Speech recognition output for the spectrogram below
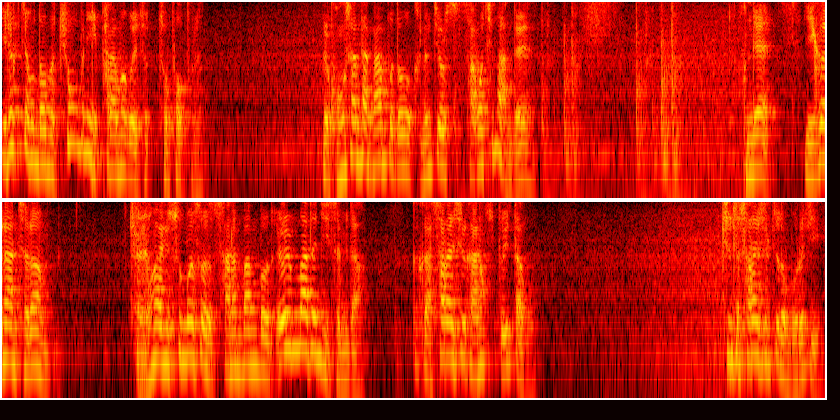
1억 정도면 충분히 팔아먹어요, 조, 조폭들은. 공산당 간부도 그런 쪽으로 사고 치면 안 돼. 근데 이건한처럼 조용하게 숨어서 사는 방법은 얼마든지 있습니다. 그러니까 살아있을 가능성도 있다고. 진짜 살아있을지도 모르지.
